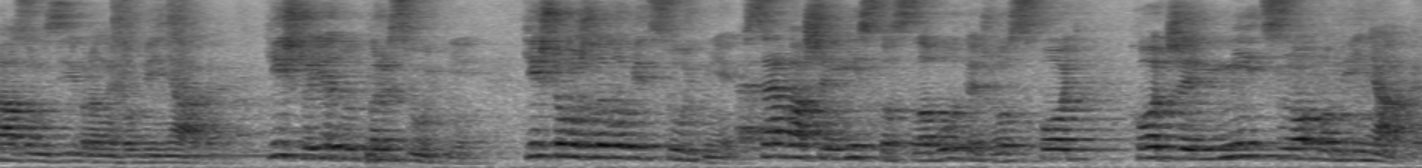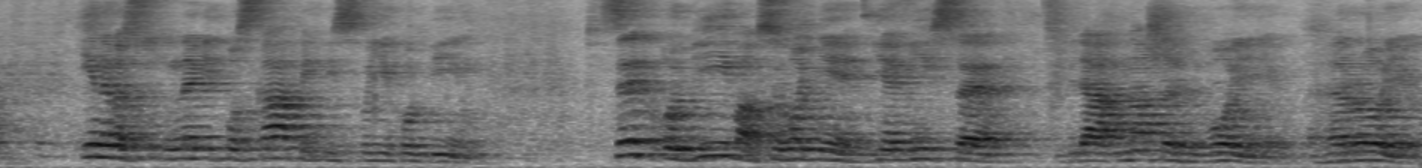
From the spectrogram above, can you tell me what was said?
разом зібраних обійняти. Ті, що є тут присутні, ті, що, можливо, відсутні, все ваше місто Славутич, Господь хоче міцно обійняти і не відпускати із своїх обійм. В цих обіймах сьогодні є місце для наших воїнів, героїв,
